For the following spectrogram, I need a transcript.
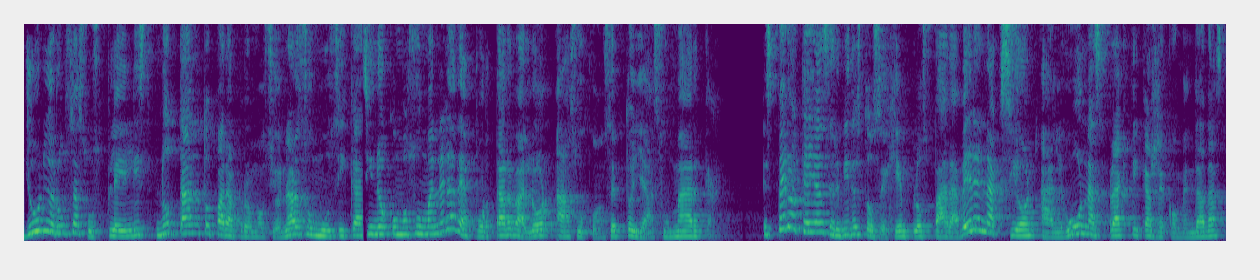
Junior usa sus playlists no tanto para promocionar su música, sino como su manera de aportar valor a su concepto y a su marca. Espero te hayan servido estos ejemplos para ver en acción algunas prácticas recomendadas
